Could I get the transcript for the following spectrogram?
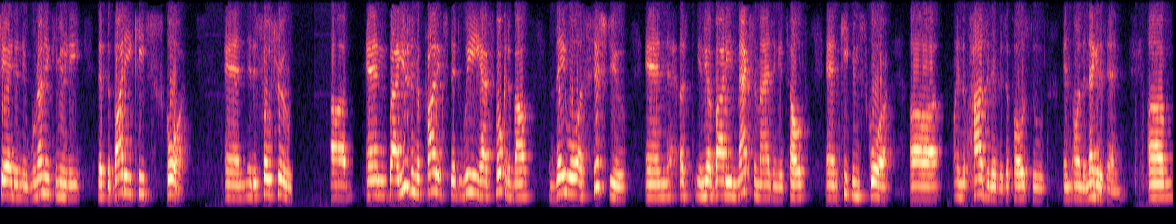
shared in the running community, that the body keeps score. And it is so true. Uh, and by using the products that we have spoken about, they will assist you in, uh, in your body maximizing its health and keeping score uh, in the positive as opposed to in, on the negative end. Um,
